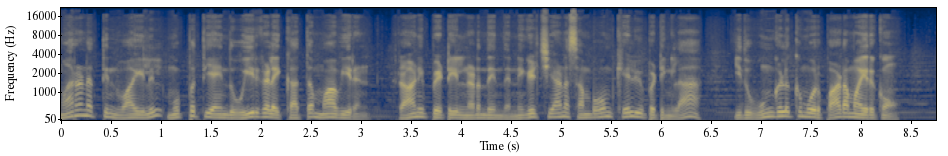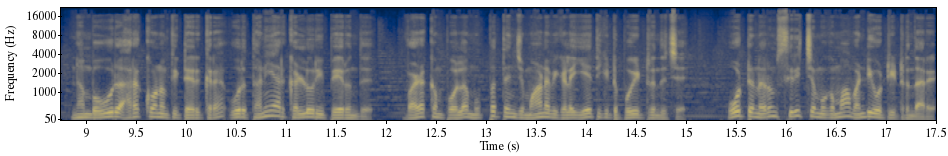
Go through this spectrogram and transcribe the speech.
மரணத்தின் வாயிலில் முப்பத்தி ஐந்து உயிர்களை காத்த மாவீரன். ராணிப்பேட்டையில் நடந்த இந்த நிகழ்ச்சியான சம்பவம் கேள்விப்பட்டீங்களா? இது உங்களுக்கும் ஒரு பாடமாயிருக்கும். நம்ம ஊர் அரக்கோணம் திட்ட இருக்கிற ஒரு தனியார் கல்லூரி பேருந்து வழக்கம் போல முப்பத்தஞ்சு மாணவிகளை ஏத்திக்கிட்டு போயிட்டு இருந்துச்சு ஓட்டுநரும் சிரிச்ச முகமா வண்டி ஓட்டிட்டு இருந்தாரு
